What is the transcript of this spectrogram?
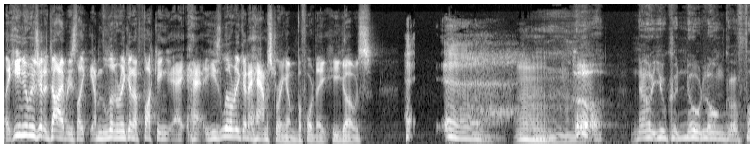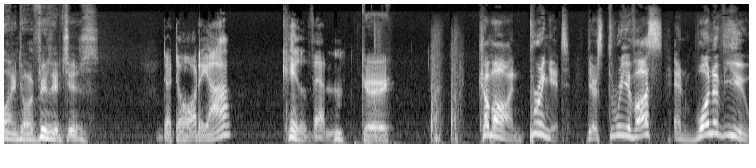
Like he knew he was gonna die, but he's like I'm literally gonna fucking eh, ha- he's literally gonna hamstring him before they he goes. Huh. Now you can no longer find our villages. Dodoria, kill them. Okay. Come on, bring it. There's three of us and one of you.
